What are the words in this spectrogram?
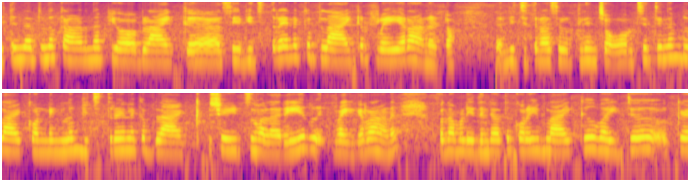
ഇതിനകത്ത് നിന്ന് കാണുന്ന പ്യുവർ ബ്ലാക്ക് വിചിത്രയിലൊക്കെ ബ്ലാക്ക് റെയറാണ് കേട്ടോ വിചിത്ര സിൽക്കിലും ജോർജറ്റിലും ബ്ലാക്ക് ഉണ്ടെങ്കിലും വിചിത്രയിലൊക്കെ ബ്ലാക്ക് ഷെയ്ഡ്സ് വളരെ റെയറാണ് അപ്പോൾ നമ്മൾ ഇതിന്റെ അകത്ത് കുറേ ബ്ലാക്ക് വൈറ്റ് ഒക്കെ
